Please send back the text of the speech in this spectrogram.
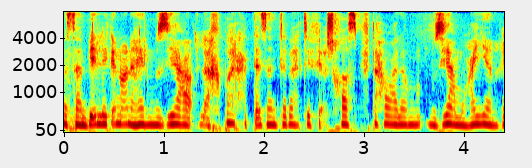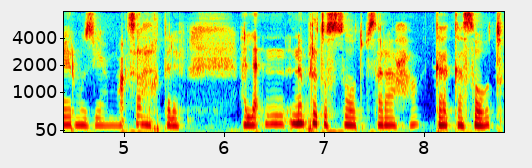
مثلا بيقول لك إنه أنا هي المذيعة الأخبار حتى إذا انتبهتي في أشخاص بيفتحوا على مذيع معين غير مذيع صح. مختلف. هلأ نبرة الصوت بصراحة كصوت.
